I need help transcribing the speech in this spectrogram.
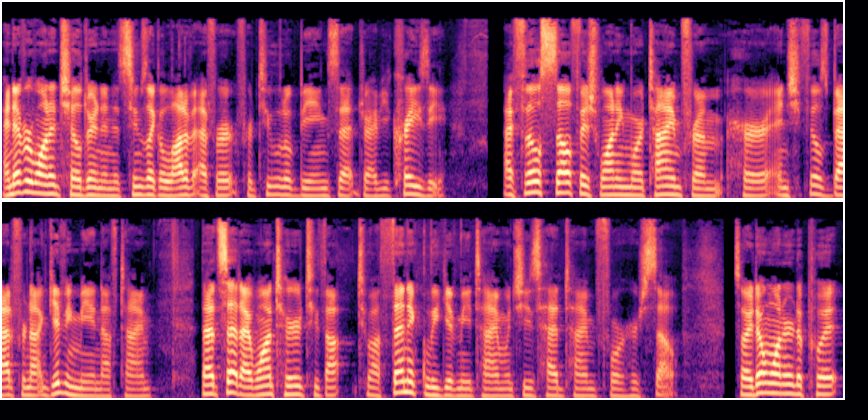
I never wanted children, and it seems like a lot of effort for two little beings that drive you crazy. I feel selfish wanting more time from her, and she feels bad for not giving me enough time. That said, I want her to th- to authentically give me time when she's had time for herself. So I don't want her to put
